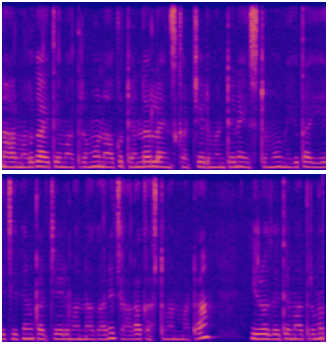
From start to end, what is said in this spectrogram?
నార్మల్గా అయితే మాత్రము నాకు టెండర్ లైన్స్ కట్ చేయడం అంటేనే ఇష్టము. మిగతా ఏ చికెన్ కట్ చేయడం అన్నా కానీ చాలా కష్టం అనమాట ఈరోజు అయితే మాత్రము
